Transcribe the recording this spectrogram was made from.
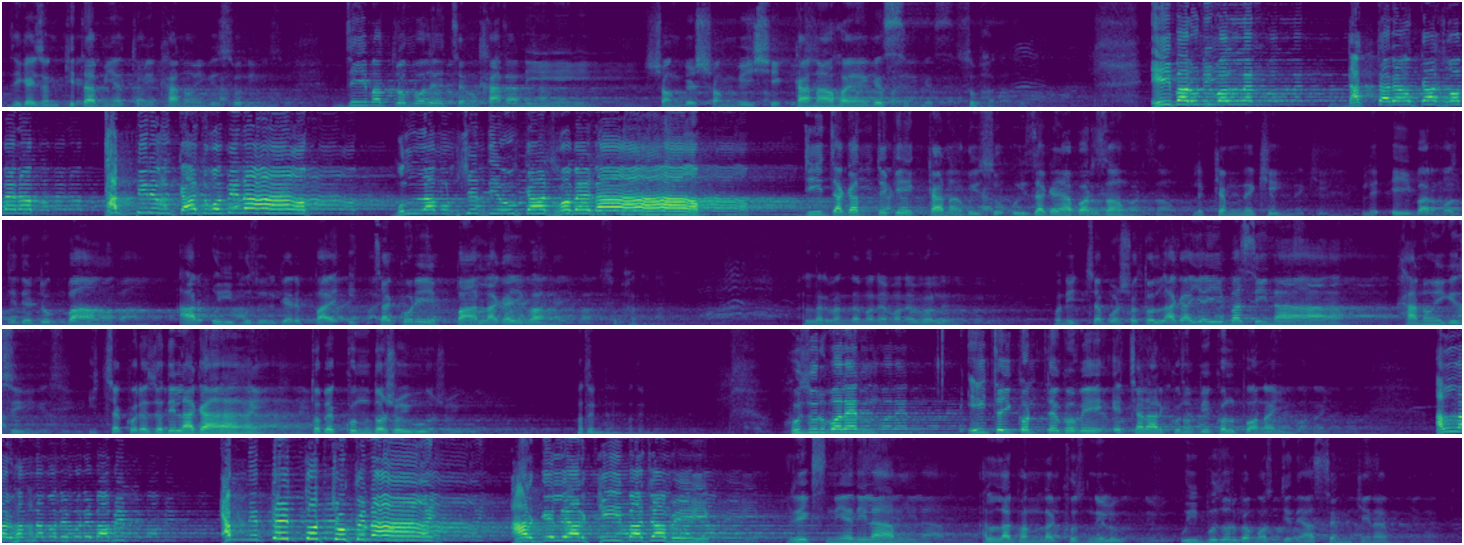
জিজ্ঞাসন কিতাব মিয়া, তুমি খানোই গেছনি? যেই মাত্র বলেছেন, খানানি। সঙ্গে সঙ্গে সে কানা হয়ে গেছে। সুবহানাল্লাহ। এইবার উনি বললেন, ডাক্তারেও কাজ হবে না। থাকবিরেও কাজ হবে না। মোল্লা মুন্সি দিয়েও কাজ হবে না। যে জায়গার থেকে কানা হইছো, ওই জায়গায় আবার যাও। বলে, কেমনে কি? বলে, এইবার মসজিদে ঢুকবা আর ওই বুজুর্গের পায়ে ইচ্ছা করে পা লাগাইবা। আল্লাহর বান্দা মনে মনে বলে অনিচ্ছা বশত লাগাইয়াই বাসি না, খানই গেছি। ইচ্ছা করে যদি লাগাই, তবে কোন দোষ হইব। হুজুর বলেন, এইটাই করতে হবে, এছাড়া আর কোনো বিকল্প নাই। আল্লাহর ভান্ডা মনে মনে ভাবি এমনিতেই তো চোখ নাই, আর গেলে আর কি বাজাবে? রিক্স নিয়ে নিলাম। আল্লাহর ভান্ডা খোঁজ নিলু, ওই বুজুর্গ মসজিদে আছেন কিনা?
